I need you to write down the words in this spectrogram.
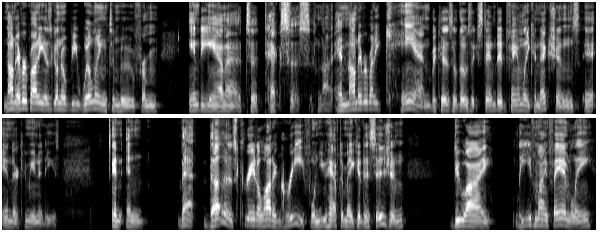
not everybody is going to be willing to move from Indiana to Texas. Not, and not everybody can because of those extended family connections in, in their communities. And, and that does create a lot of grief when you have to make a decision. Do I leave my family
